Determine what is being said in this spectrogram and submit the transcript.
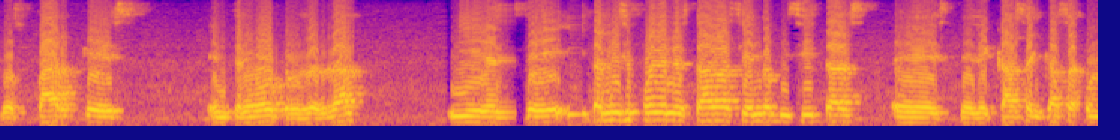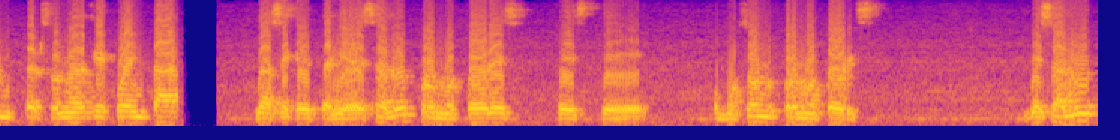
los parques, entre otros, ¿verdad? y este y también se pueden estar haciendo visitas este, de casa en casa con el personal que cuenta la Secretaría de Salud, promotores, este, como son los promotores de salud.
